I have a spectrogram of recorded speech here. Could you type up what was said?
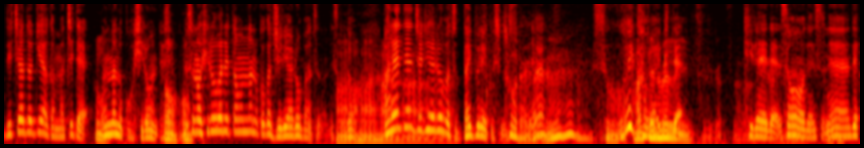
リチャード・ギアが街でうん。女の子を拾うんです。よ、でその拾われた女の子がジュリア・ロバーツなんですけどあれでジュリア・ロバーツ大ブレイクしますそうだよね。ねすごい可愛くて。綺麗で、そうでですね、で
